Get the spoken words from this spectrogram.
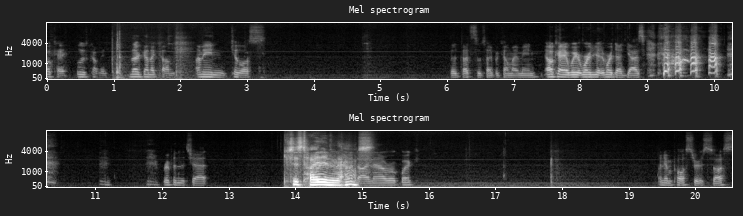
Okay, blue's coming. They're gonna come. I mean, kill us. That- That's the type of come I mean. Okay, we're we're we're dead, guys. Rip in the chat. Just hide it in a house. Die now, real quick. An imposter is sus.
